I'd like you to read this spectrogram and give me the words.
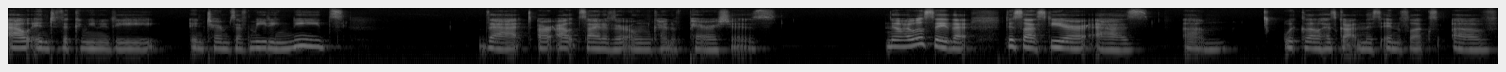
out into the community in terms of meeting needs that are outside of their own kind of parishes. Now, I will say that this last year, as um, Wicklow has gotten this influx of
